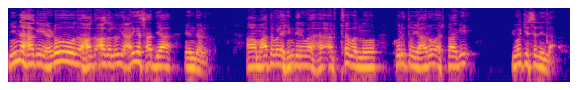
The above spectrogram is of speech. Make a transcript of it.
ನಿನ್ನ ಹಾಗೆ ಎರಡೂ ಆಗ- ಆಗಲು ಯಾರಿಗೆ ಸಾಧ್ಯ? ಎಂದಳು. ಆ ಮಾತುಗಳ ಹಿಂದಿರುವ ಅರ್ಥವನ್ನು ಕುರಿತು ಯಾರೂ ಅಷ್ಟಾಗಿ ಯೋಚಿಸಲಿಲ್ಲ.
